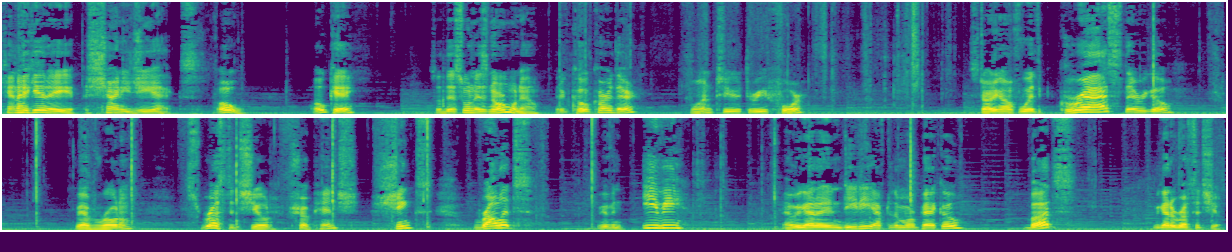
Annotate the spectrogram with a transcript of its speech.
Can I get a shiny GX? Oh, okay. So this one is normal now. Their code card there. One, two, three, four. Starting off with grass. There we go. We have Rotom, Rusted Shield, Trapinch, Shinx, Rowlet. We have an Eevee. And we got an Indeedee after the Morpeko. But we got a Rusted Shield.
